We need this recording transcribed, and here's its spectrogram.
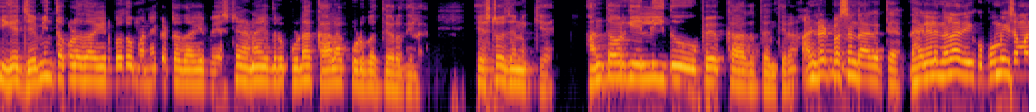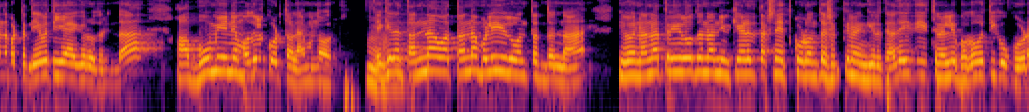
ಈಗ ಜಮೀನ್ ತಗೊಳ್ಳೋದಾಗಿರ್ಬೋದು, ಮನೆ ಕಟ್ಟೋದಾಗಿರ್ಬೋದು, ಎಷ್ಟೇ ಹಣ ಇದ್ರೂ ಕೂಡ ಕಾಲ ಕೂಡ್ಬತ್ತೆ ಇರೋದಿಲ್ಲ. ಎಷ್ಟೋ ಜನಕ್ಕೆ. ಅಂಥವ್ರಿಗೆ ಇಲ್ಲಿ ಇದು ಉಪಯುಕ್ತ ಆಗುತ್ತೆ ಅಂತೀರಾ? ಹಂಡ್ರೆಡ್ ಪರ್ಸೆಂಟ್ ಆಗುತ್ತೆ. ನಾನು ಹೇಳಿದ್ನಲ್ಲ ಈಗ ಭೂಮಿಗೆ ಸಂಬಂಧಪಟ್ಟ ದೇವತೆಯೇ ಆಗಿರೋದ್ರಿಂದ ಆ ಭೂಮಿಯನ್ನೇ ಮೊದಲು ಕೊಡ್ತಾಳೆ ಅಮ್ಮನವರು. ಯಾಕೆಂದ್ರೆ ತನ್ನ ತನ್ನ ಬಳಿ ಇರುವಂತದ್ದನ್ನ ಇವಾಗ ನನ್ನ ಹತ್ರ ಇರೋದನ್ನ ನೀವು ಕೇಳಿದ ತಕ್ಷಣ ಎತ್ಕೊಡುವಂತ ಶಕ್ತಿ ನನಗಿರುತ್ತೆ ಅದೇ ರೀತಿಯಲ್ಲಿ ಭಗವತಿಗೂ ಕೂಡ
